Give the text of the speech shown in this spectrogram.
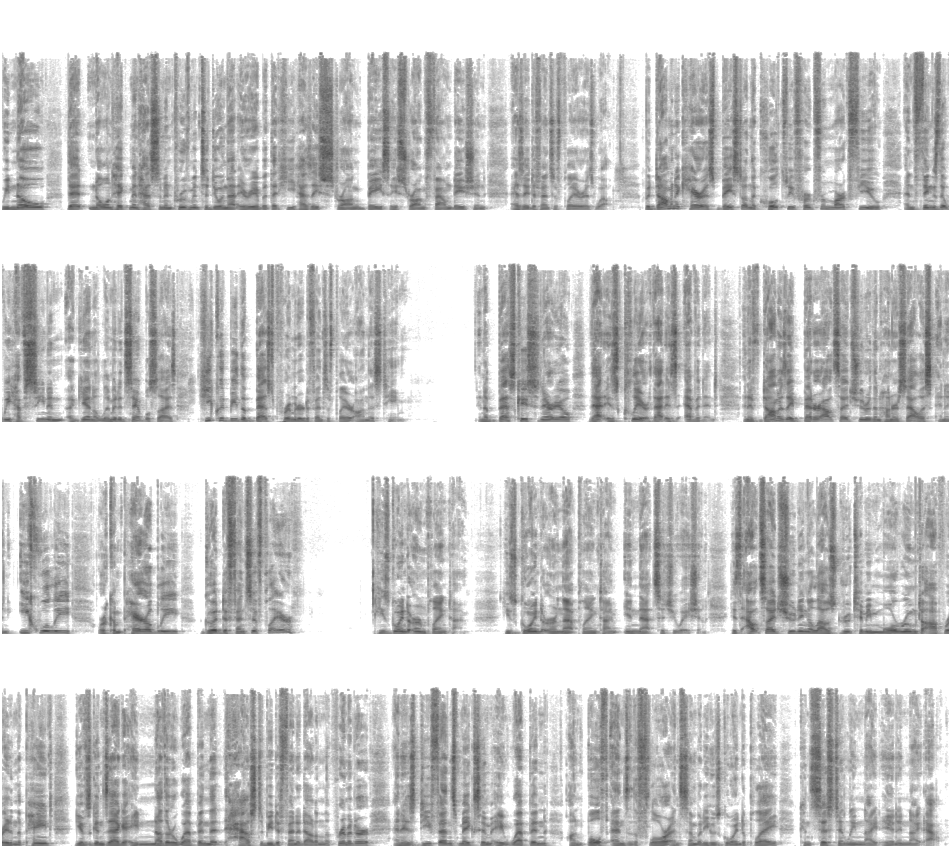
We know that Nolan Hickman has some improvement to do in that area, but that he has a strong base, a strong foundation as a defensive player as well. But Dominic Harris, based on the quotes we've heard from Mark Few and things that we have seen in, again, a limited sample size, he could be the best perimeter defensive player on this team. In a best case scenario, that is clear, that is evident. And if Dom is a better outside shooter than Hunter Sallis and an equally or comparably good defensive player, he's going to earn playing time. He's going to earn that playing time in that situation. His outside shooting allows Drew Timme more room to operate in the paint, gives Gonzaga another weapon that has to be defended out on the perimeter, and his defense makes him a weapon on both ends of the floor and somebody who's going to play consistently night in and night out.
